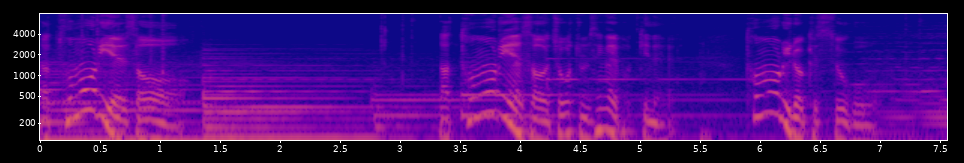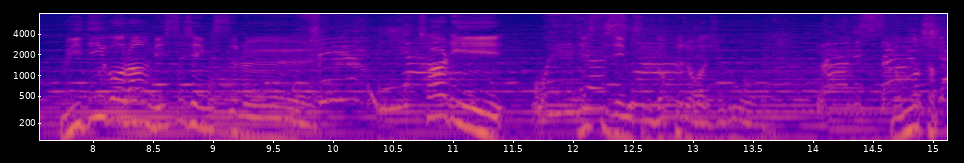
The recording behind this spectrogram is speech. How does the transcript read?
나 토모리에서 나 토모리에서 저거 좀 생각이 바뀌네. 토모리 이렇게 쓰고. 리디거랑 리스 제임스를 차라리 리스 제임스를 높여줘가지고 너무 높였다.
